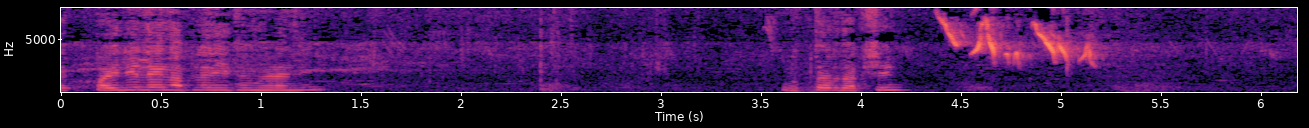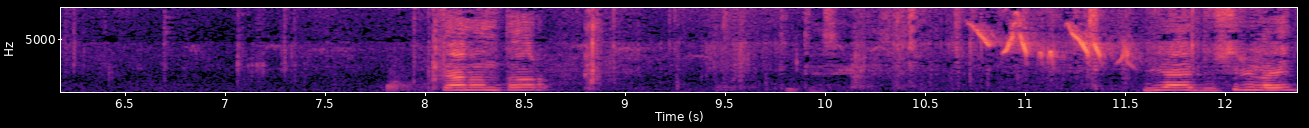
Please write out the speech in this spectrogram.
एक पहिली लाईन आपल्याला इथं मिळाली. उत्तर दक्षिण. त्यानंतर ही आहे दुसरी लाईन.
